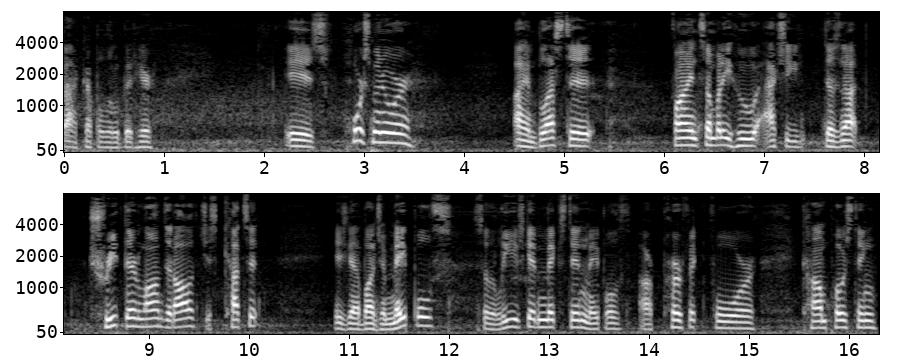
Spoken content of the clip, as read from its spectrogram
back up a little bit here, is horse manure. I am blessed to find somebody who actually does not treat their lawns at all, just cuts it. He's got a bunch of maples, so the leaves get mixed in. Maples are perfect for composting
